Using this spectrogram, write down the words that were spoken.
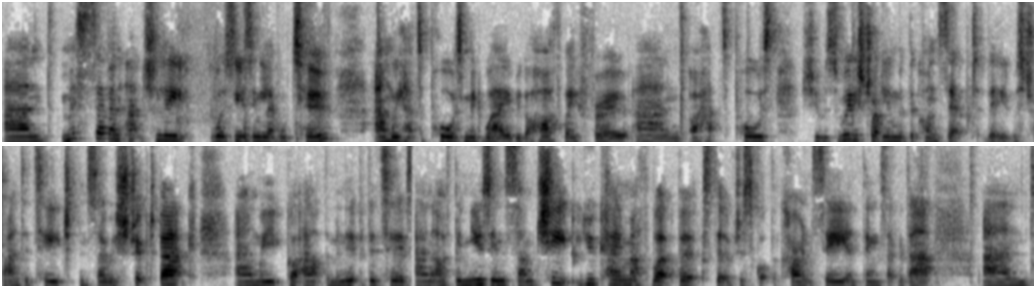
And Miss Seven actually was using level two and we had to pause midway. We got halfway through and I had to pause. She was really struggling with the concept that it was trying to teach and so we stripped back and we got out the manipulatives and I've been using some cheap UK math workbooks that have just got the currency and things like that and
